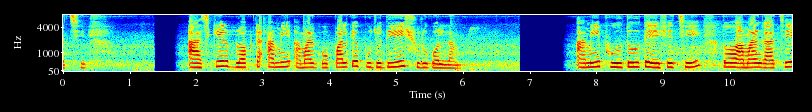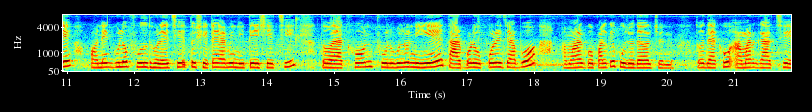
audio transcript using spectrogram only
আছি। আজকের ব্লগটা আমি আমার গোপালকে পুজো দিয়েই শুরু করলাম। আমি ফুল তুলতে এসেছি তো আমার গাছে অনেকগুলো ফুল ধরেছে তো সেটাই আমি নিতে এসেছি। তো এখন ফুলগুলো নিয়ে তারপরে ওপরে যাব আমার গোপালকে পুজো দেওয়ার জন্য। তো দেখো আমার গাছে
